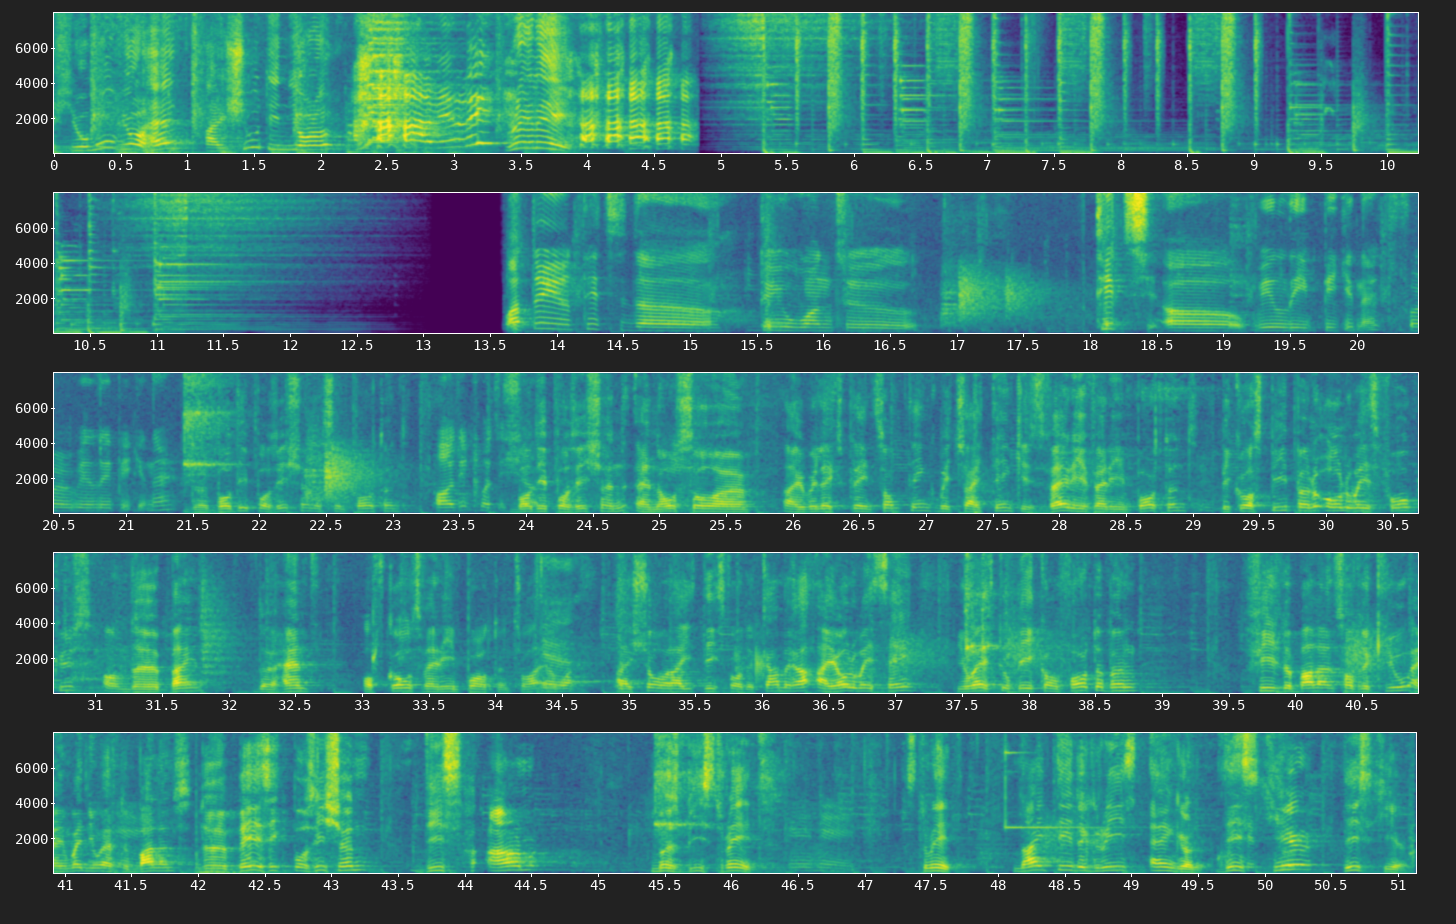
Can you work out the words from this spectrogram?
if you move your hand, I shoot in your... really? Really? What do you teach the? Do you want to teach a really beginner for really beginner? The body position is important. Body position. Body position and also uh, I will explain something which I think is very, very important because people always focus on the, the hand, of course, very important. So Yeah. I, I show like this for the camera. I always say you have to be comfortable, feel the balance of the cue and when you have the balance, the basic position, this arm must be straight. Straight. 90 degrees angle. This here, this here.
